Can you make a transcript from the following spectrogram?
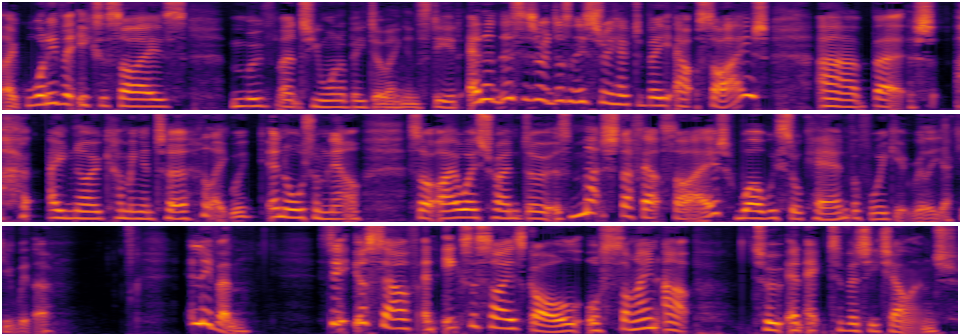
like whatever exercise movement you want to be doing instead. And it necessarily it doesn't necessarily have to be outside, uh, but I know coming into like we're in autumn now, so I always try and do as much stuff outside while we still can before we get really yucky weather. 11. Set yourself an exercise goal or sign up to an activity challenge.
